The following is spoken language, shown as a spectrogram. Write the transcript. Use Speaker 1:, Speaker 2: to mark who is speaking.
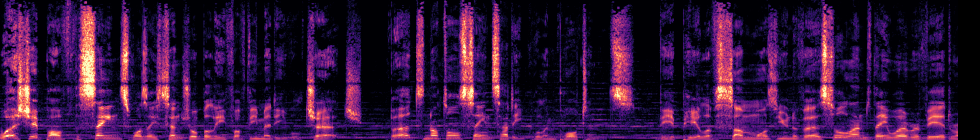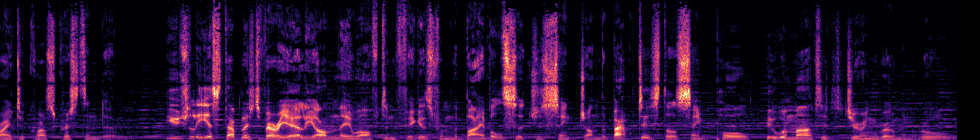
Speaker 1: Worship of the saints was a central belief of the medieval church, but not all saints had equal importance. The appeal of some was universal and they were revered right across Christendom. Usually established very early on, they were often figures from the Bible, such as St. John the Baptist or St. Paul, who were martyred during Roman rule.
